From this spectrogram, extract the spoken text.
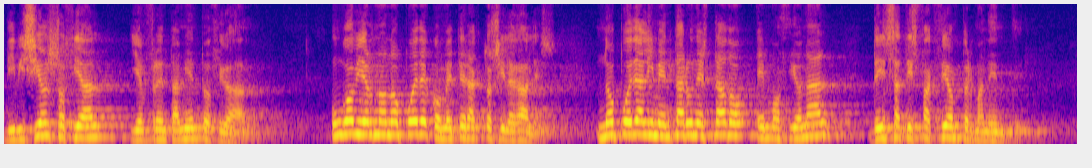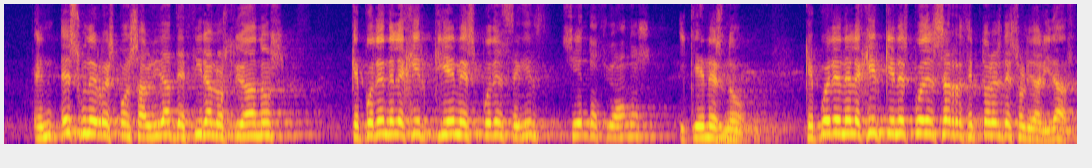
división social y enfrentamiento ciudadano. Un gobierno no puede cometer actos ilegales, no puede alimentar un estado emocional de insatisfacción permanente. Es una irresponsabilidad decir a los ciudadanos que pueden elegir quiénes pueden seguir siendo ciudadanos y quiénes no, que pueden elegir quiénes pueden ser receptores de solidaridad,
